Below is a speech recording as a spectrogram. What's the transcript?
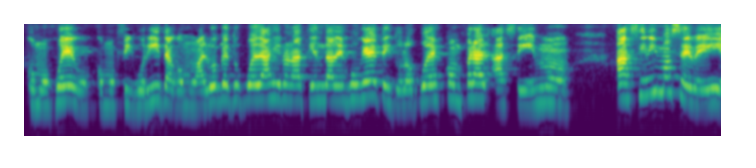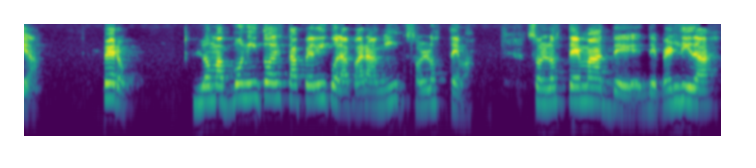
como juegos, como figurita, como algo que tú puedas ir a una tienda de juguete y tú lo puedes comprar, así mismo, así mismo se veía. Pero lo más bonito de esta película para mí son los temas. Son los temas de, de pérdidas,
